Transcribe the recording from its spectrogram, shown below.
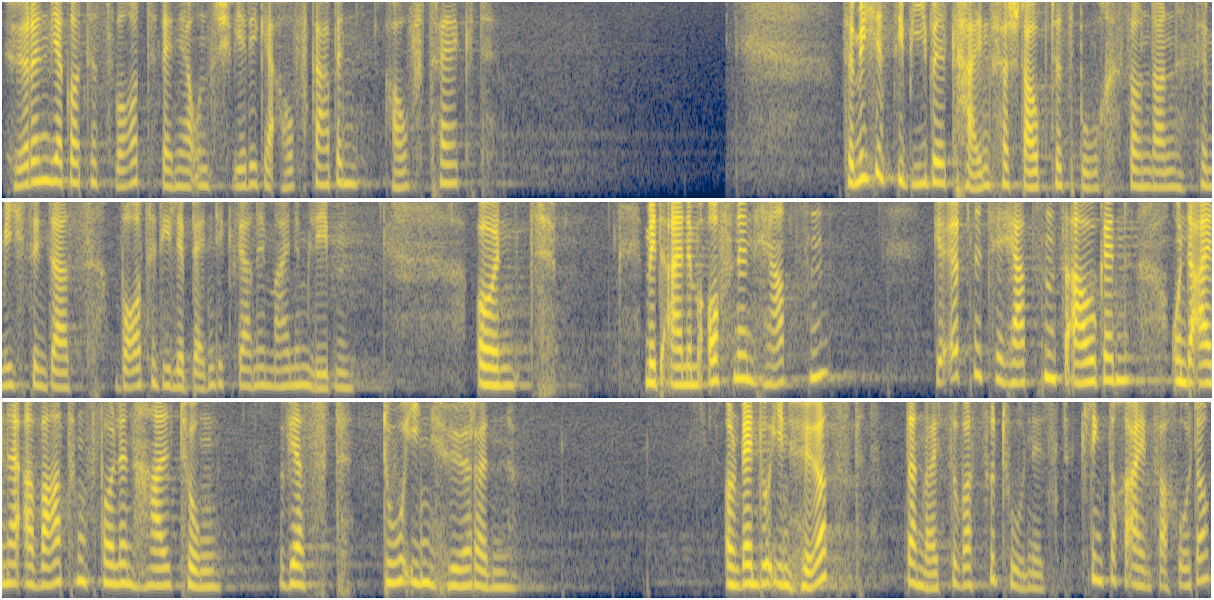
Hören wir Gottes Wort, wenn er uns schwierige Aufgaben aufträgt? Für mich ist die Bibel kein verstaubtes Buch, sondern für mich sind das Worte, die lebendig werden in meinem Leben. Und mit einem offenen Herzen, geöffnete Herzensaugen und einer erwartungsvollen Haltung wirst du ihn hören. Und wenn du ihn hörst, dann weißt du, was zu tun ist. Klingt doch einfach, oder?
